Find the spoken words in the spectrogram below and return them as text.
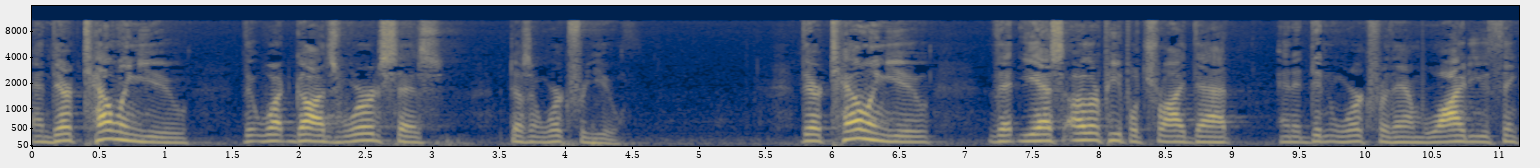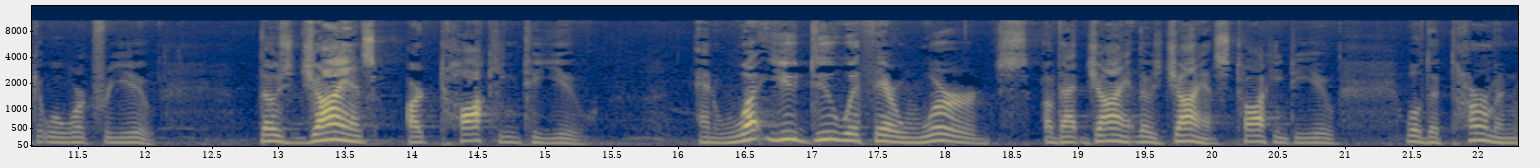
And they're telling you that what God's word says doesn't work for you. They're telling you that, yes, other people tried that and it didn't work for them. Why do you think it will work for you? Those giants are talking to you. And what you do with their words of that giant, those giants talking to you, will determine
